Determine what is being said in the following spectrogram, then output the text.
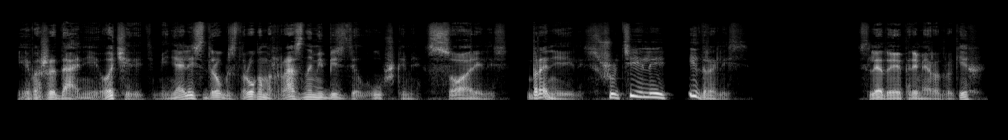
и в ожидании очереди менялись друг с другом разными безделушками, ссорились, бронились, шутили и дрались. Следуя примеру других,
